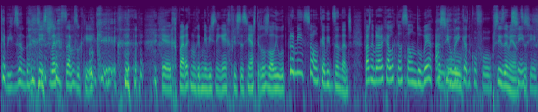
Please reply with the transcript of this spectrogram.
Cabides andantes. Isto parece, sabes o quê? O quê? É, repara que nunca tinha visto ninguém referir-se assim às estrelas de Hollywood. Para mim, são cabides andantes. Faz lembrar aquela canção do Beto. Ah, sim, o Brincando com o Fogo. Precisamente. Sim, sim.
